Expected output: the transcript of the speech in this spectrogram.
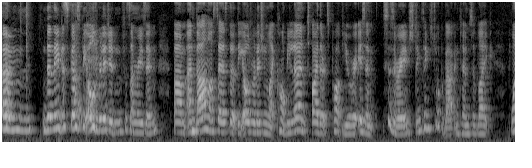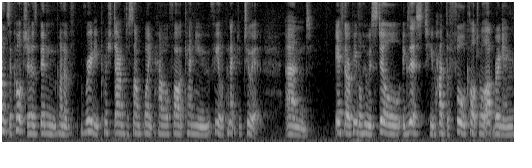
um, then they discuss the old religion for some reason. Um, and Balinor says that the old religion like can't be learnt, either it's part of you or it isn't. This is a very interesting thing to talk about in terms of like once a culture has been kind of really pushed down to some point, how far can you feel connected to it? And if there are people who still exist who had the full cultural upbringing,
